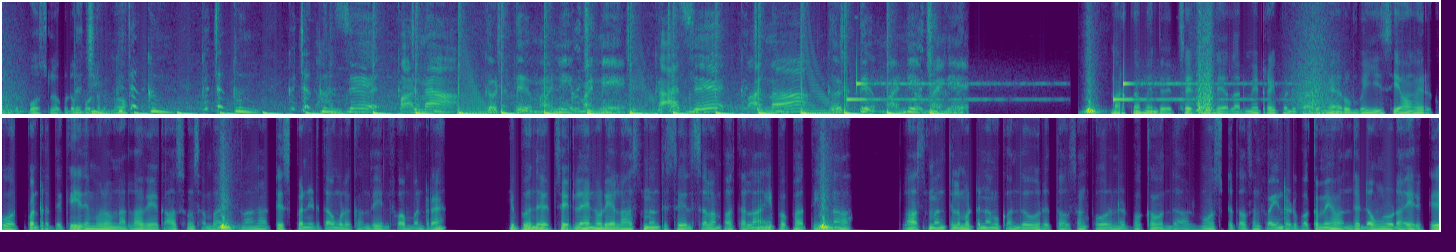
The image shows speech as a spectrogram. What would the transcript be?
வந்து போஸ்ட்டில் கூட போட்டிருந்தோம். மறக்காமல் இந்த வெப்சைட்டை வந்து எல்லாருமே ட்ரை பண்ணி பாருங்கள் ரொம்ப ஈஸியாகவும் இருக்குது ஒர்க் பண்ணுறதுக்கு இது மூலம் நல்லாவே காசும் சம்பாதிக்கலாம். நான் டெஸ்ட் பண்ணிட்டு தான் உங்களுக்கு வந்து இன்ஃபார்ம் பண்ணுறேன் இப்போ இந்த வெப்சைட்டில் என்னுடைய லாஸ்ட் மந்த் சேல்ஸ் எல்லாம் பார்த்தலாம் இப்போ பார்த்தீங்கன்னா லாஸ்ட் மந்தில் மட்டும் நமக்கு வந்து ஒரு தௌசண்ட் ஃபோர் ஹண்ட்ரட் பக்கம் வந்து ஆல்மோஸ்ட் தௌசண்ட் ஃபைவ் ஹண்ட்ரட் பக்கமே வந்து டவுன்லோட் ஆகிருக்கு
